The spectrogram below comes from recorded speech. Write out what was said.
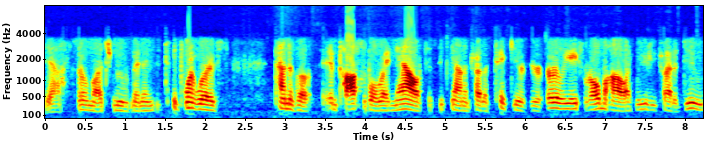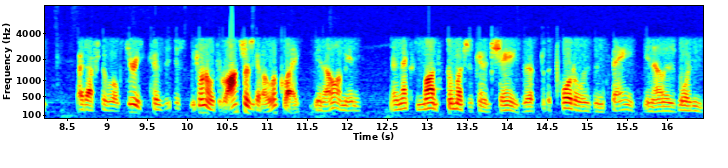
Yeah, so much movement, and to the point where it's kind of a, impossible right now to sit down and try to pick your, your early eight for Omaha like we usually try to do right after the World Series because just we don't know what the roster is going to look like. You know, I mean, in the next month, so much is going to change. The, the portal is insane. You know, there's more than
